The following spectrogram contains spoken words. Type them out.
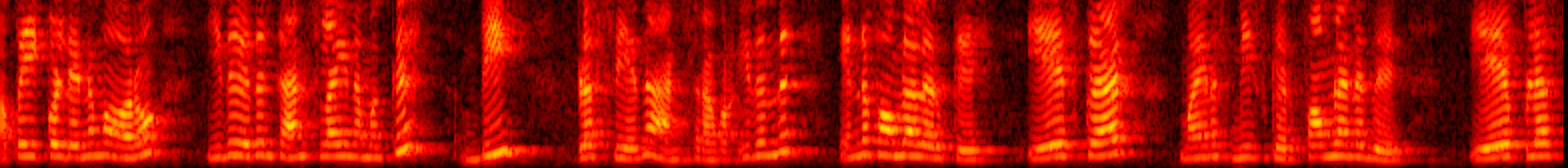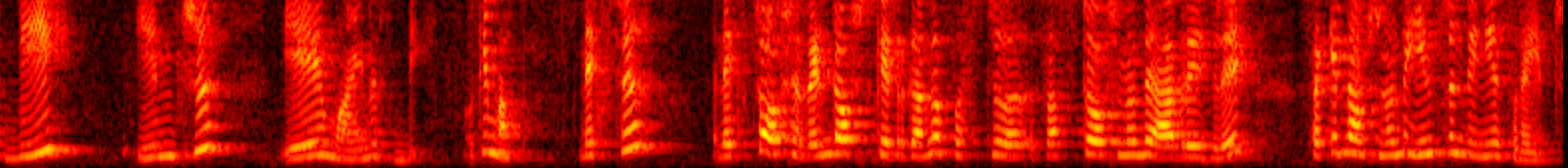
அப்போ ஈக்குவல் என்னம்மா வரும்? இது எதுவும் கேன்சல் ஆகி நமக்கு பி ப்ளஸ் ஏ தான் ஆன்சராக வரும். இது வந்து என்ன ஃபார்முலாவில் இருக்குது a square minus b square formula என்னது? A plus b into a minus b ஓகேம்மா நெக்ஸ்ட்டு நெக்ஸ்ட் ஆப்ஷன் ரெண்டு ஆப்ஷன் கேட்டிருக்காங்க. ஃபஸ்ட்டு ஃபஸ்ட் ஆப்ஷன் வந்து ஆவரேஜ் ரேட் செகண்ட் ஆப்ஷன் வந்து இன்ஸ்டன்டேனியஸ் ரேட்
